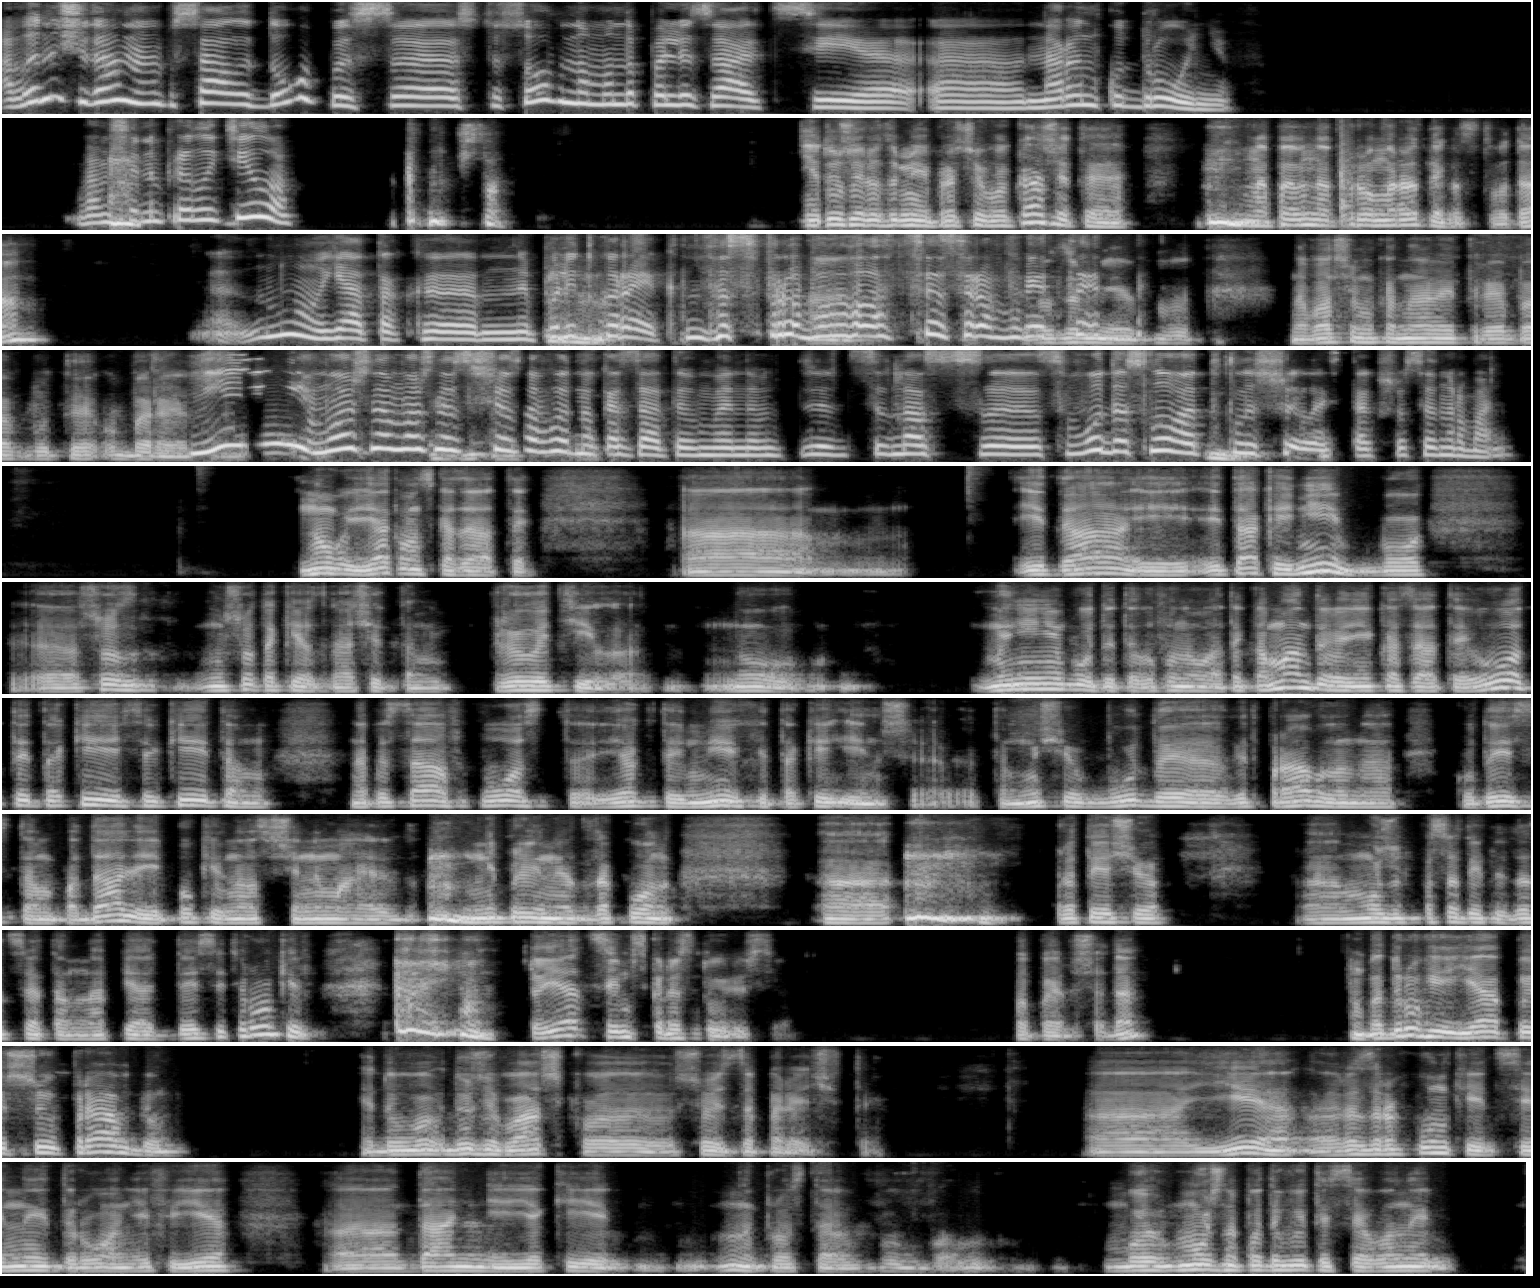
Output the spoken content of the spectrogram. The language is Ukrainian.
А ви нещодавно написали допис е, стосовно монополізації е, на ринку дронів. Вам ще не прилетіло? Я дуже розумію, про що ви кажете. Напевно, про мародерство, так? Е, Ну, я так політкоректно спробувала це зробити. Розумію. На вашому каналі треба бути обережним. Ні, ні, можна, можна що завгодно казати в мене. Це у нас е, свобода слова тут лишилась, так що все нормально. Ну, як вам сказати? А, і да, і, і так, і ні, бо е, що, ну, що таке, значить, там прилетіло? Ну, мені не буде телефонувати командування і казати, от ти такий, сякий, там написав пост, як ти міг, і таке інше. Тому що буде відправлено кудись там подалі, і поки в нас ще немає не прийнят закон а, про те, що а, можуть посадити за це там на 5-10 років, то я цим скористуюся. По-перше, да? По-друге, я пишу правду, і дуже важко щось заперечити. Є розрахунки ціни дронів, є дані, які ну, просто можна подивитися, вони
